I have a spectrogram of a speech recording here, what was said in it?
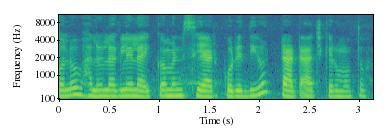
বলো? ভালো লাগলে লাইক কমেন্ট শেয়ার করে দিও। টাটা আজকের মতো।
